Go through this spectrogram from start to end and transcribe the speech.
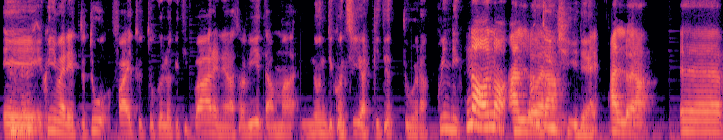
e, mm-hmm. e, quindi mi ha detto tu fai tutto quello che ti pare nella tua vita ma non ti consiglio architettura. Quindi no, no, allora, incide? Eh, allora, eh,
